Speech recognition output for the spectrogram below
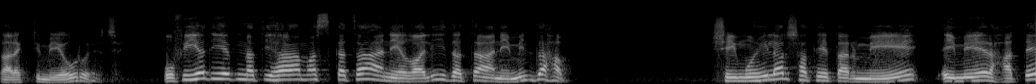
তার একটি মেয়েও রয়েছে। ওফিয়াদি এবনাতিহা মাসকাতানে গালিজাতানে মিন জাহাব সেই মহিলার সাথে তার মেয়ে, এই মেয়ের হাতে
